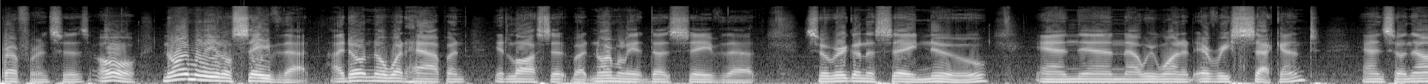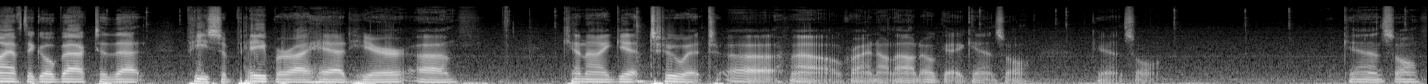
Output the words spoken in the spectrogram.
preferences. Oh, normally it'll save that. I don't know what happened. It lost it, but normally it does save that. So we're going to say new and then uh, we want it every second. And so now I have to go back to that piece of paper I had here. Uh, can I get to it? Uh, oh crying out loud. Okay cancel. Cancel. Cancel.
